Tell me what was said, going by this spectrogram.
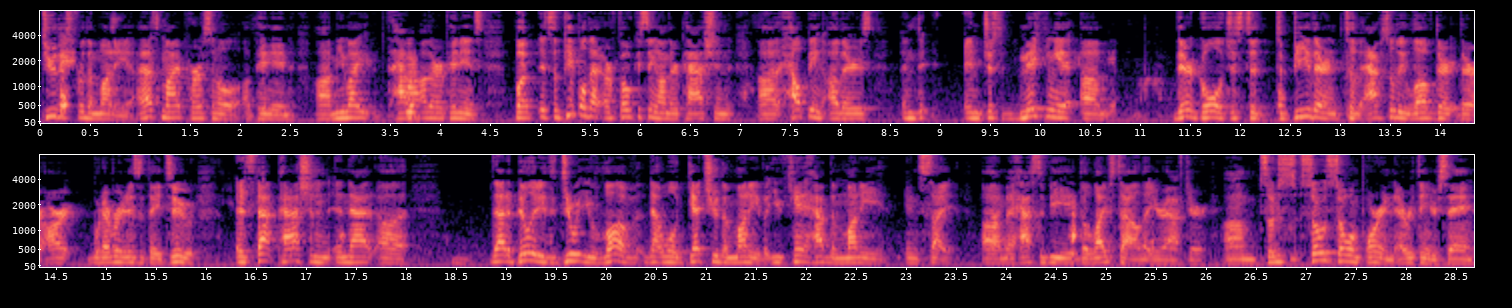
do this for the money. That's my personal opinion. Um, you might have other opinions, but it's the people that are focusing on their passion, uh, helping others, and and just making it um, their goal just to, to be there and to absolutely love their, their art, whatever it is that they do. It's that passion and that uh, that ability to do what you love that will get you the money, but you can't have the money in sight. Um, it has to be the lifestyle that you're after. Um, so just so so important. Everything you're saying.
